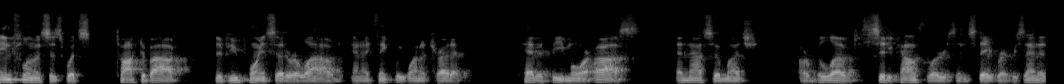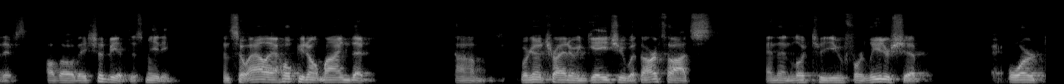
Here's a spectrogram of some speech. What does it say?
influences what's talked about, the viewpoints that are allowed. And I think we want to try to have it be more us and not so much our beloved city councilors and state representatives, although they should be at this meeting. And so Ally, I hope you don't mind that um, we're going to try to engage you with our thoughts and then look to you for leadership or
